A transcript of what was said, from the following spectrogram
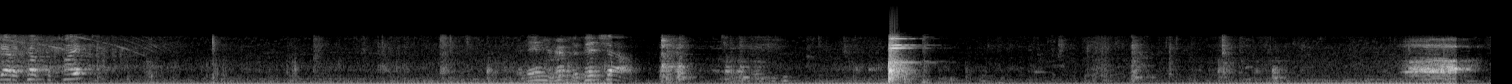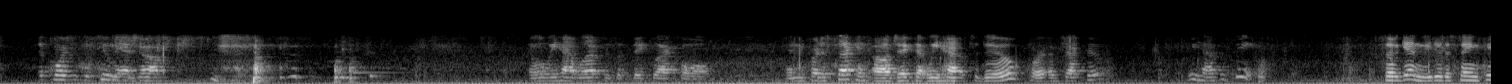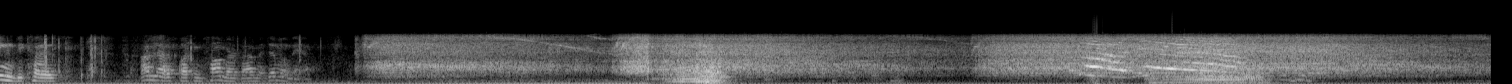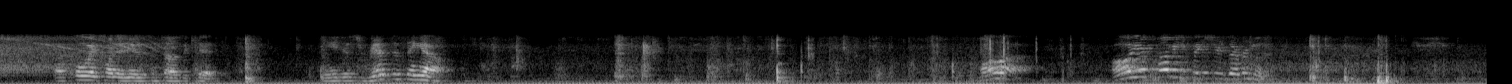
you gotta cut the pipe. And then you rip the bitch out. Of course, it's a two-man job. and what we have left is a big black hole. And for the second object that we have to do, or objective, we have the sea. So again, we do the same thing because I'm not a fucking plumber, but I'm a demo man. Oh, I've always wanted to do this since I was a kid. And you just rip the thing out. Voila! All your plumbing fixtures are removed.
